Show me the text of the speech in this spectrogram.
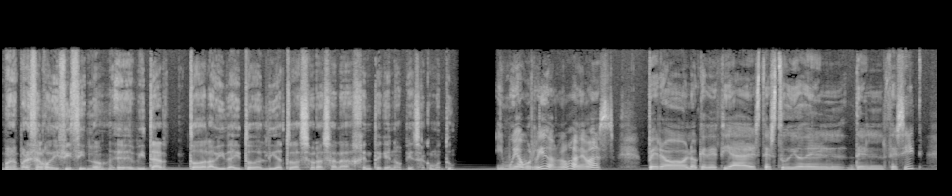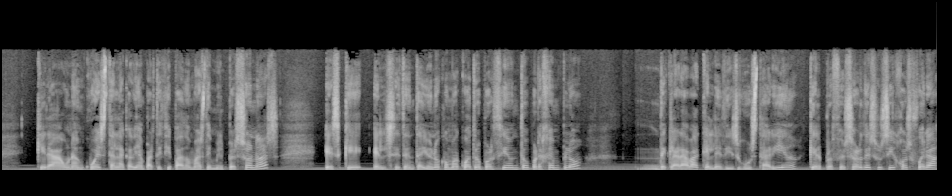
Bueno, parece algo difícil, ¿no? E-, evitar toda la vida y todo el día, todas horas a la gente que no piensa como tú. Y muy aburrido, ¿no? Además. Pero lo que decía este estudio del, del CSIC, que era una encuesta en la que habían participado más de mil personas, es que el 71,4%, por ejemplo, declaraba que le disgustaría que el profesor de sus hijos fuera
